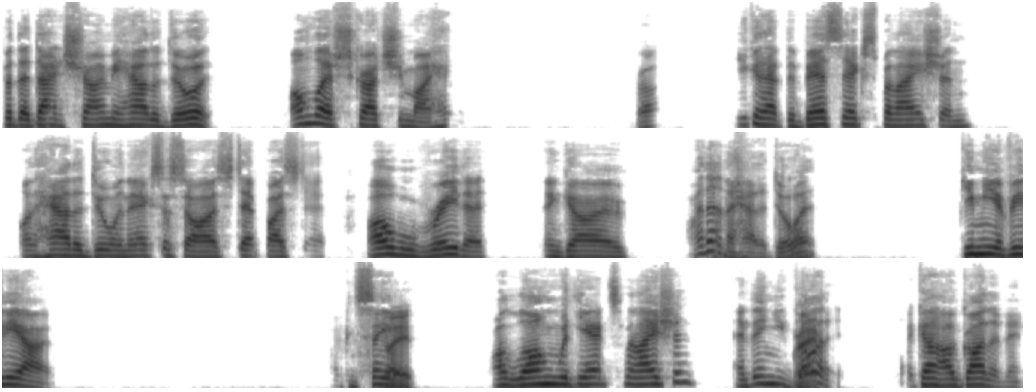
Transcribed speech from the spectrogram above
but they don't show me how to do it. I'm left scratching my head, right? You can have the best explanation on how to do an exercise step by step. I will read it and go, I don't know how to do it. Give me a video I can see right. it along with the explanation, and then you got right. it. Okay, I got it then.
